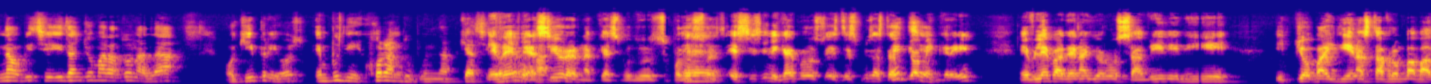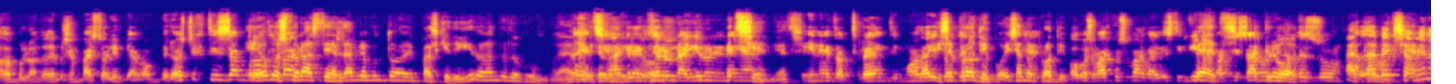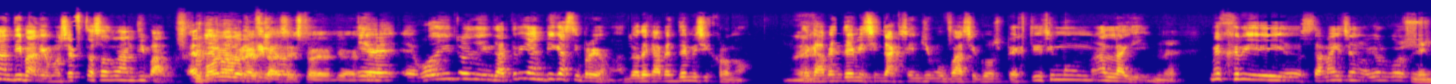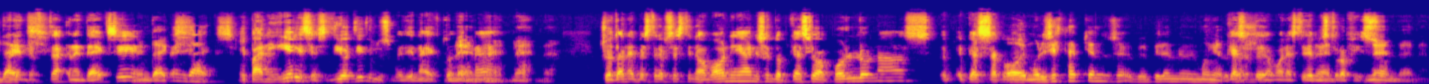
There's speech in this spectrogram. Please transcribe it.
να ο πεις, ήταν και ο Μαραντών, αλλά ο Κύπριος εμπού τη χώρα του που είναι να πιάσει. Ε, το βέβαια, πάνω. σίγουρα να πιάσει τους ποδοσφαιριστές. Εσείς, ειδικά οι ποδοσφαιριστές που ήσασταν Έτσι. πιο μικροί, ε, βλέπατε έναν Γιώργο Σαββίδη ή η πιο παγίδι, ένα Σταύρο Παπαδόπουλο τότε που είχε πάει στο Ολυμπιακό Πυρό και χτίζαν Ε, Όπω πρότυπα. τώρα στην Ελλάδα βλέπουν τον Πασχετική τον Άντε το κούμπο. Ε, Έτσι, θέλουν να ακριβώς. γίνουν- θέλουν να γίνουν είναι, Έτσι είναι. Έτσι. είναι το trend, η μόδα. Είσαι πρότυπο, είσαι το Ναι. πρότυπο. Όπως ο Μάρκος Παρβαδί στην Κύπρο Έτσι, που αρχίσαν όλοι ακριβώς. να παίζουν. Αλλά Ακριβώς. παίξαμε έναν αντίπαλο όμως. Έφτασα τον αντίπαλο. Πότε Έβλεπα τον με έφτασες τηλεόραση. στο Ε, εγώ το 1993 μπήκα στην προϊόμα, το 15,5 χρονών. Ναι. 15,5 εντάξει, δεν ήμουν βασικός παίχτης, ήμουν αλλαγή. Ναι. Μέχρι ε, σταμάτησε ο Γιώργος 96. 96. 96. 56. Επανηγύρισες δύο τίτλου με την ΑΕΚ τότε. Ναι, ναι. ναι, ναι, ναι. Και όταν επέστρεψες στην Ομόνια, είσαι το πιάσει ο Απόλλωνας. Πιάσει ακόμα. Όχι, μόλις ήρθα, έπιανε το- πήρε νοημονία του. Πιάσε το η Ομόνια στην Ναι, επιστροφή σου. Ναι, ναι, ναι.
